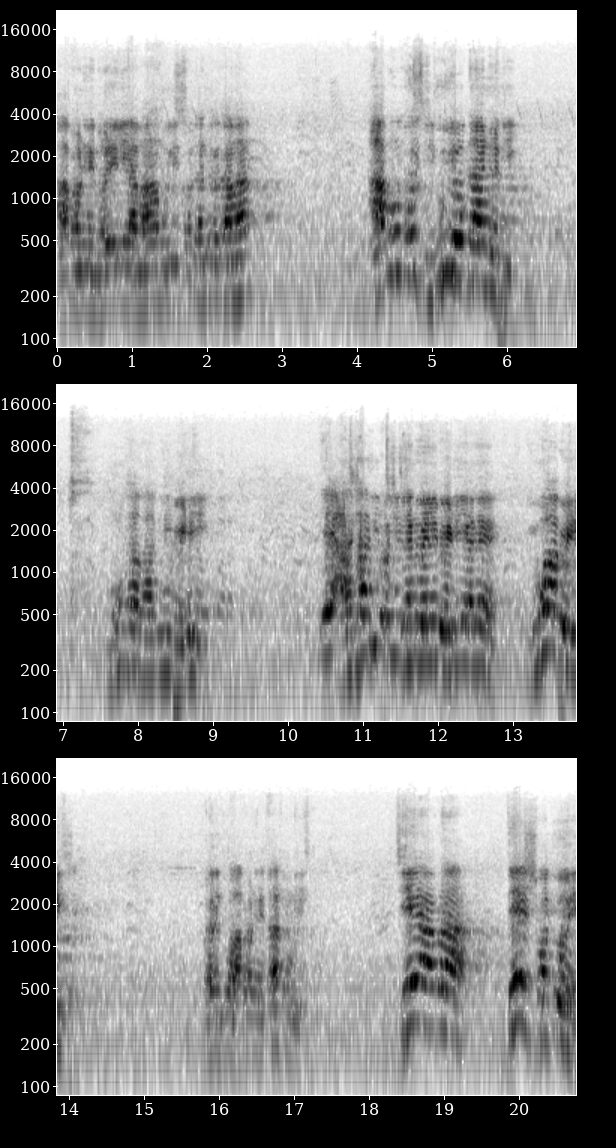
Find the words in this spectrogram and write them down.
આપણને મળેલી આ મહામૂલી સ્વતંત્રતામાં આપણું કોઈ સીધું યોગદાન નથી. મોટા ભાગની પેઢી એ આઝાદી પછી જન્મેલી પેઢી અને યુવા પેઢી છે. પરંતુ આપણને તક મળી છે. જે આપણા દેશભક્તોએ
